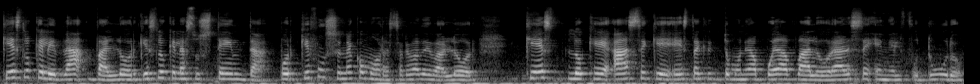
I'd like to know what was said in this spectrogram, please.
qué es lo que le da valor, qué es lo que la sustenta, por qué funciona como reserva de valor, qué es lo que hace que esta criptomoneda pueda valorarse en el futuro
